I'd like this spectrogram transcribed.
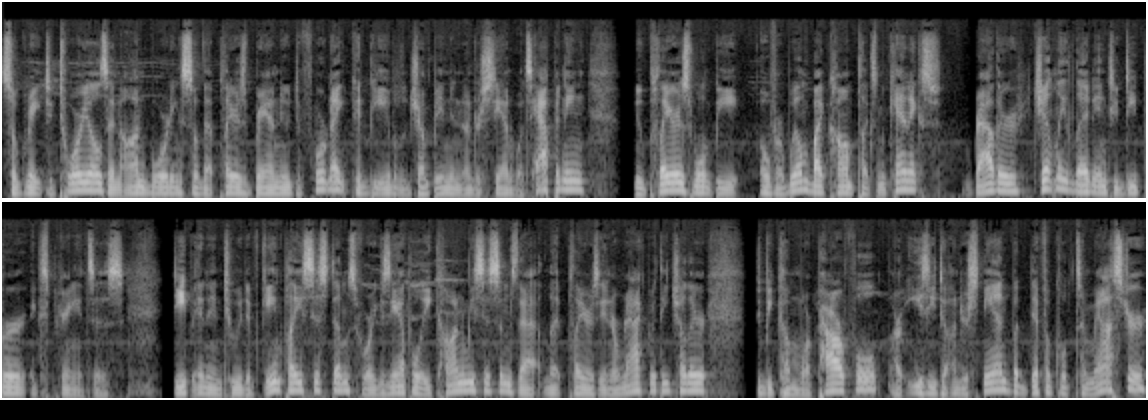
So great tutorials and onboarding so that players brand new to Fortnite could be able to jump in and understand what's happening. New players won't be overwhelmed by complex mechanics, rather, gently led into deeper experiences. Deep and intuitive gameplay systems, for example, economy systems that let players interact with each other to become more powerful, are easy to understand but difficult to master.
